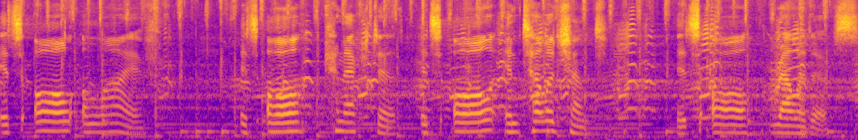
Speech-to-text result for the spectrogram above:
It's all alive, it's all connected, it's all intelligent, it's all relatives.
